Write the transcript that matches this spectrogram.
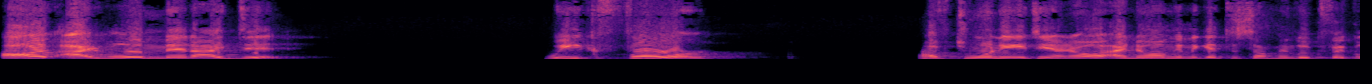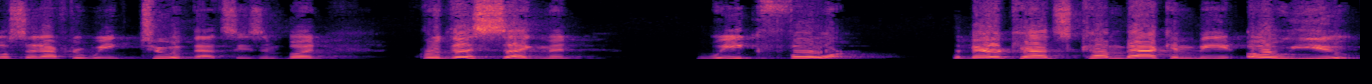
I, I will admit I did. Week four of 2018. I know, I know I'm going to get to something Luke Fickell said after week two of that season, but for this segment, week four, the Bearcats come back and beat OU.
